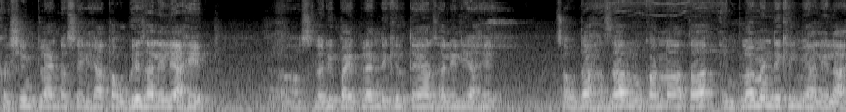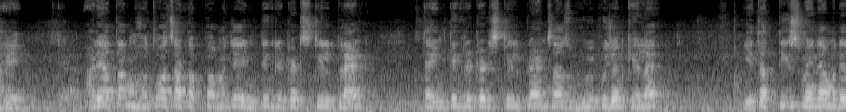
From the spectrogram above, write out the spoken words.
क्रशिंग प्लांट असेल हे आता उभे झालेले आहेत. स्लरी पाईपलाईन देखील तयार झालेली आहे. चौदा हजार लोकांना आता एम्प्लॉयमेंट देखील मिळालेलं आहे. आणि आता महत्त्वाचा टप्पा म्हणजे इंटिग्रेटेड स्टील प्लॅन्ट त्या इंटिग्रेटेड स्टील प्लॅन्टचं आज भूमिपूजन केलं आहे येत्या तीस महिन्यामध्ये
